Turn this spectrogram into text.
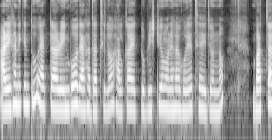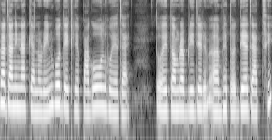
আর এখানে কিন্তু একটা রেইনবো দেখা যাচ্ছিল। হালকা একটু বৃষ্টিও মনে হয় হয়েছে এই জন্য। বাচ্চারা জানি না কেন রেইনবো দেখলে পাগল হয়ে যায়। তো এই তো আমরা ব্রিজের ভেতর দিয়ে যাচ্ছি।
